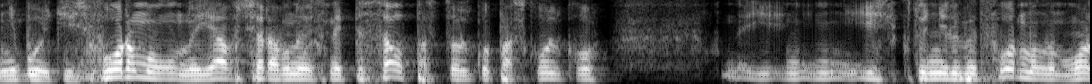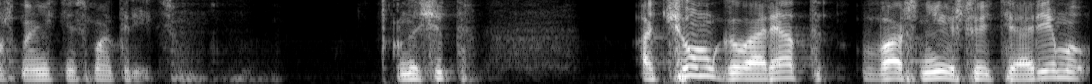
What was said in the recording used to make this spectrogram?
не бойтесь формул, но я все равно их написал, поскольку, поскольку если кто не любит формулы, может на них не смотреть. Значит, о чем говорят важнейшие теоремы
